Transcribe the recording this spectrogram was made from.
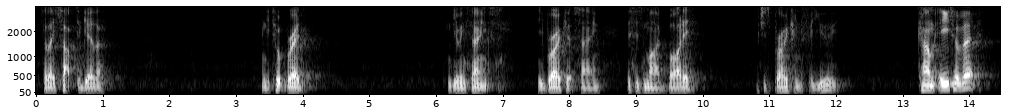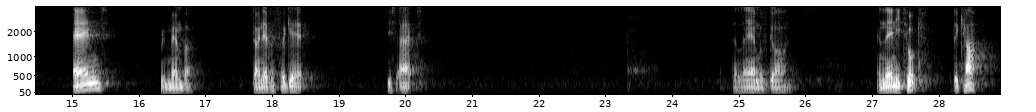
So they supped together. And he took bread and giving thanks, he broke it, saying, This is my body which is broken for you. Come, eat of it and remember. Don't ever forget this act. the Lamb of God. And then he took the cup,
